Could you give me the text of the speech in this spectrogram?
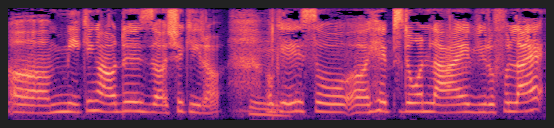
uh, making out is uh, Shakira. Okay, so uh, Hips Don't Lie, Beautiful Lie,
